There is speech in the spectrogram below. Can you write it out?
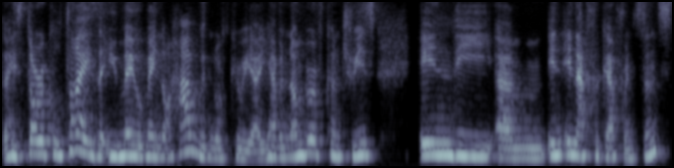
the historical ties that you may or may not have with north korea you have a number of countries in the um, in in Africa, for instance,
